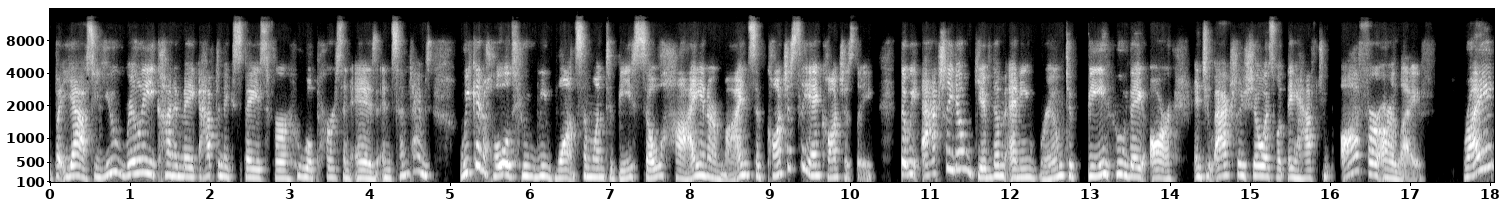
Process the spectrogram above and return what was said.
but yeah, so you really kind of make have to make space for who a person is. And sometimes we can hold who we want someone to be so high in our mind, subconsciously and consciously, that we actually don't give them any room to be who they are and to actually show us what they have to offer our life right?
